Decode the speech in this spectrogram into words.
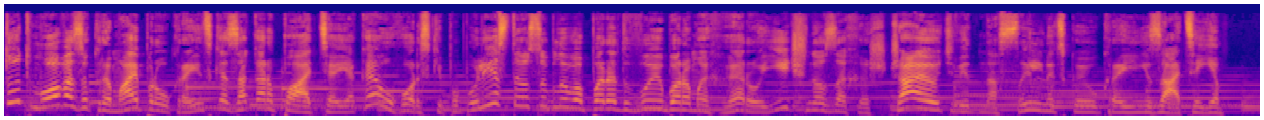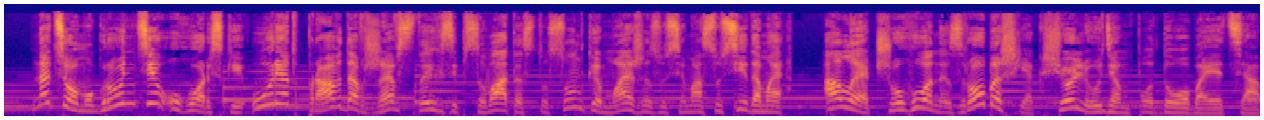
Тут мова, зокрема, й про українське Закарпаття, яке угорські популісти, особливо перед виборами, героїчно захищають від насильницької українізації. На цьому ґрунті угорський уряд, правда, вже встиг зіпсувати стосунки майже з усіма сусідами. Але чого не зробиш, якщо людям подобається?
